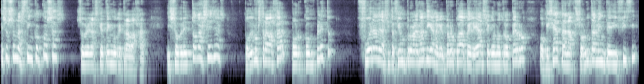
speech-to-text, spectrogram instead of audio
Esas son las cinco cosas sobre las que tengo que trabajar. Y sobre todas ellas podemos trabajar por completo fuera de la situación problemática en la que el perro pueda pelearse con otro perro o que sea tan absolutamente difícil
